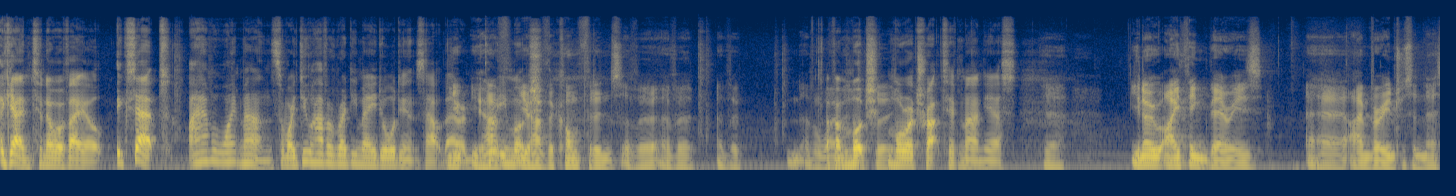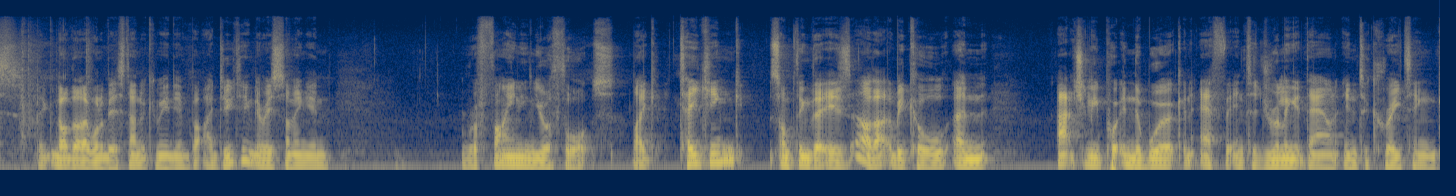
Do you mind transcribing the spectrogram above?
again to no avail. Except I am a white man, so I do have a ready-made audience out there, you, you have pretty much you have the confidence of a of a of a of a, of a much so- more attractive man. Yes, Yeah. You know, I think there is. Uh, I'm very interested in this. Not that I want to be a stand-up comedian, but I do think there is something in refining your thoughts, like taking something that is, oh, that would be cool, and actually putting the work and effort into drilling it down into creating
